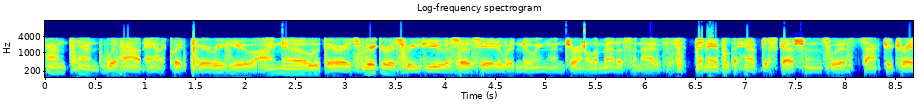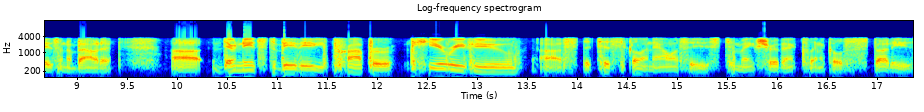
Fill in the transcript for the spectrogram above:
content without adequate peer review. I know there is rigorous review associated with New England Journal of Medicine. I've been able to have discussions with Dr. Drazen about it. Uh, there needs to be the proper peer review uh, statistical analyses to make sure that clinical studies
